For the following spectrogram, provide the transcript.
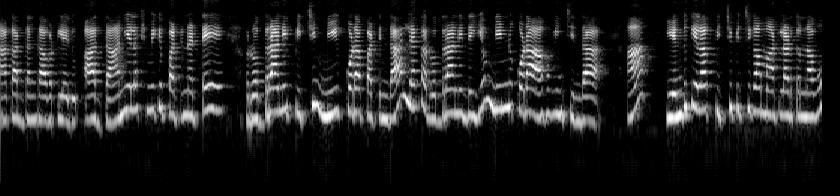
నాకు అర్థం కావట్లేదు. ఆ ధాన్యలక్ష్మికి పట్టినట్టే రుద్రాని పిచ్చి నీకు కూడా పట్టిందా? లేక రుద్రాని దెయ్యం నిన్ను కూడా ఆహ్వించిందా ఎందుకు ఇలా పిచ్చి పిచ్చిగా మాట్లాడుతున్నావు?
